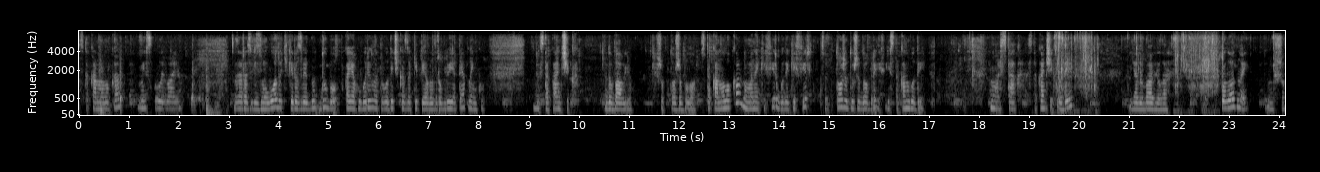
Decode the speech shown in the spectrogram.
стакан молока в миску вливаю. Зараз візьму воду, тільки розведу, бо поки я говорила, то водичка закипіла. Зроблю я тепленьку. Стаканчик добавлю, щоб теж було стакан молока. Ну, у мене кефір, буде кефір. Це теж дуже добре. І стакан води. Ну, ось так, стаканчик води. Я додавила холодної, тому що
